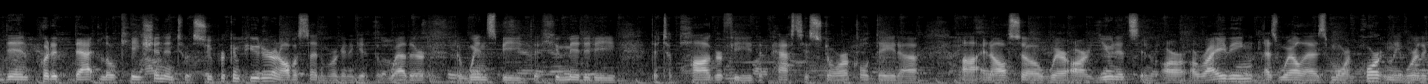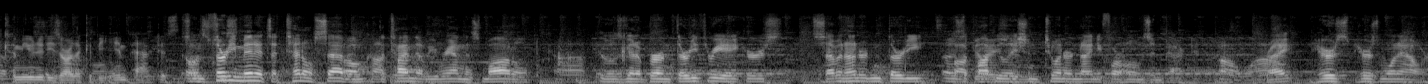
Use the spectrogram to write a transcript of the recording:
then put it, that location into a supercomputer and all of a sudden we're going to get the weather, the wind speed, the humidity, the topography, the past historical data, uh, and also where our units are arriving as well as more importantly where the communities are that could be impacted. So in 30 minutes at 10.07, at the time that we ran this model, uh, it was going to burn 33 acres, 730 is the population, 294 homes impacted. Oh, wow. Right? Here's, here's one hour.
